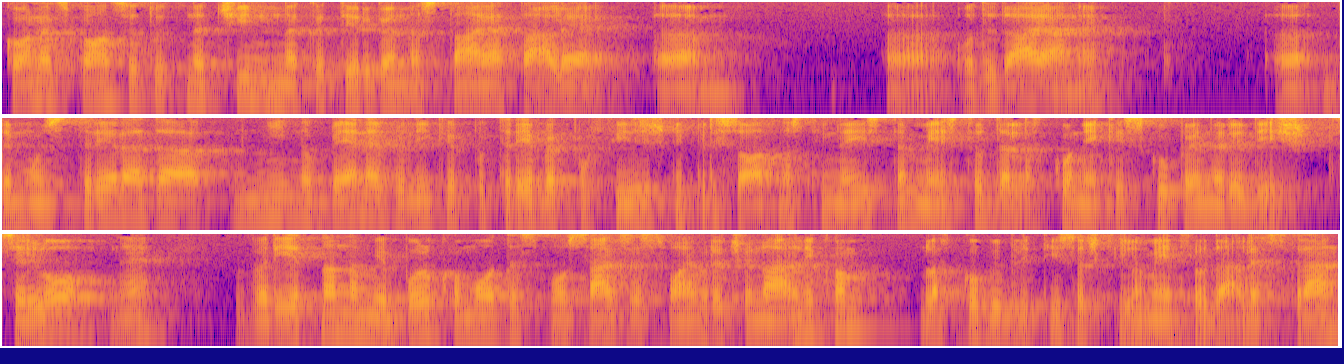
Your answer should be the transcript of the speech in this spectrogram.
Konec konca tudi način, na katerega nastaja tale um, oddaja, ne, uh, demonstrira, da ni nobene velike potrebe po fizični prisotnosti na istem mestu, da lahko nekaj skupaj narediš. Celo, ne, Verjetno nam je bolj komod, da smo vsak za svojim računalnikom, lahko bi bili tisoč km daleč stran.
